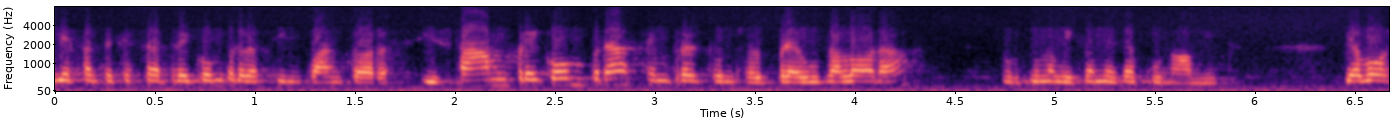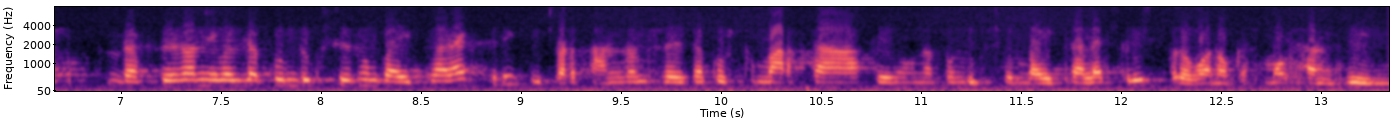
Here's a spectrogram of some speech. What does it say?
ja faig aquesta precompra de 50 hores. Si es fa en precompra, sempre doncs, el preu de l'hora surt una mica més econòmic. Llavors, després a nivell de conducció és un vehicle elèctric i per tant doncs, és acostumar-se a fer una conducció en vehicle elèctric, però bueno, que és molt senzill.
